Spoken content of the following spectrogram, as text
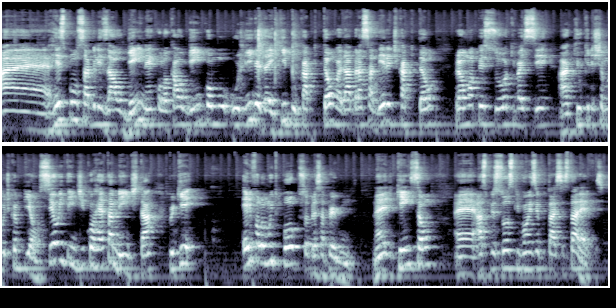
é, responsabilizar alguém, né, colocar alguém como o líder da equipe, o capitão, vai dar a braçadeira de capitão para uma pessoa que vai ser aqui o que ele chamou de campeão. Se eu entendi corretamente, tá? Porque ele falou muito pouco sobre essa pergunta, né? De quem são é, as pessoas que vão executar essas tarefas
